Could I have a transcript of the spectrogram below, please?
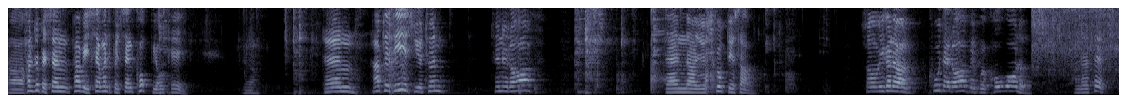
uh, 100% probably 70% cooked be okay you know. then after this you turn turn it off. Then uh, you scoop this out. So we're gonna cool that off with cold water. And that's it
